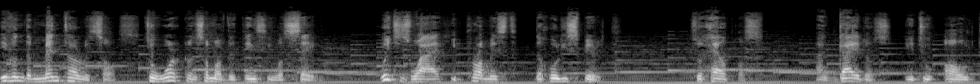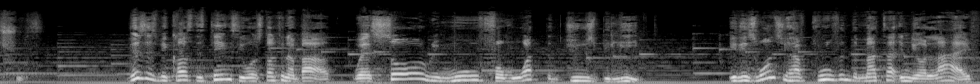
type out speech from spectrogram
even the mental resource, to work on some of the things he was saying, which is why he promised the Holy Spirit to help us and guide us into all truth. This is because the things he was talking about were so removed from what the Jews believed. It is once you have proven the matter in your life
